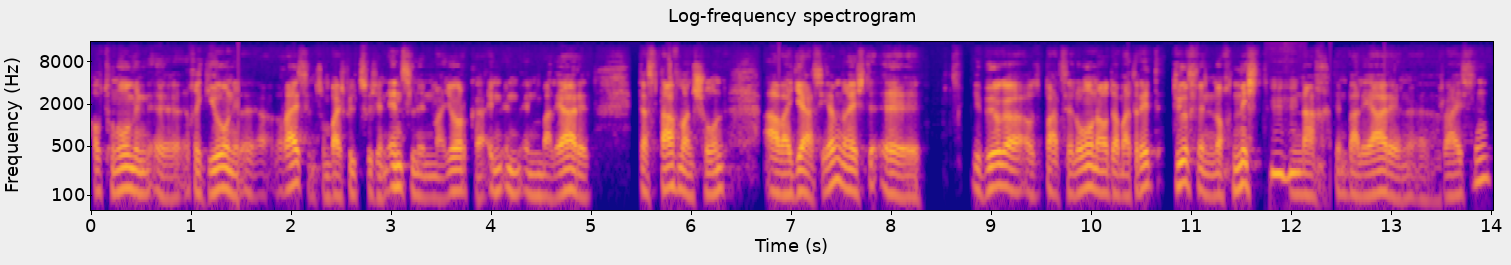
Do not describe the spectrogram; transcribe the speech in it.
autonomen äh, Region äh, reisen, zum Beispiel zwischen Inseln in Mallorca, in, in, in Baleares. Das darf man schon. Aber ja, Sie haben recht. Äh, die Bürger aus Barcelona oder Madrid dürfen noch nicht mhm. nach den Balearen äh, reisen.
